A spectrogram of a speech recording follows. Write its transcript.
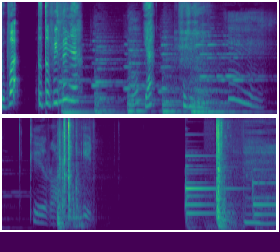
lupa tutup pintunya. Hmm? Ya. Hmm, kirain. Hmm.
